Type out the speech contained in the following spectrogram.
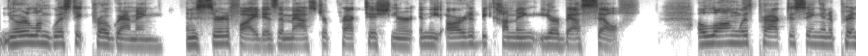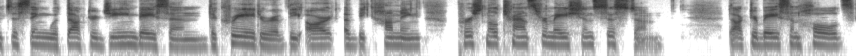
neurolinguistic programming and is certified as a master practitioner in the art of becoming your best self. Along with practicing and apprenticing with Dr. Jean Bason, the creator of the Art of Becoming Personal Transformation System, Dr. Bason holds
